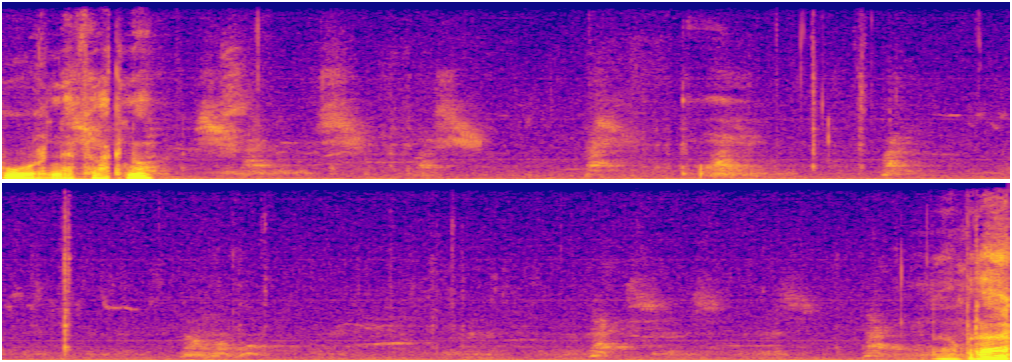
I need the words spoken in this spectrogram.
Kurne flak, no. Dobra.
